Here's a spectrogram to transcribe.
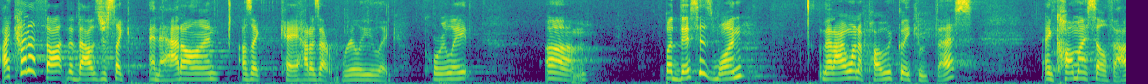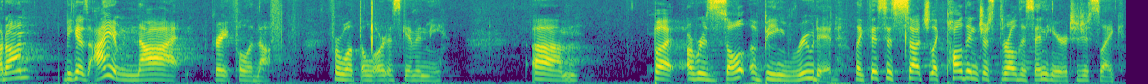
I kind of thought that that was just like an add on. I was like, okay, how does that really like correlate? Um, but this is one that I want to publicly confess and call myself out on because I am not grateful enough for what the Lord has given me. Um, but a result of being rooted, like this is such, like Paul didn't just throw this in here to just like,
